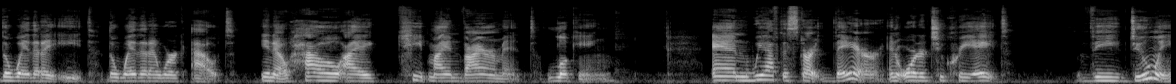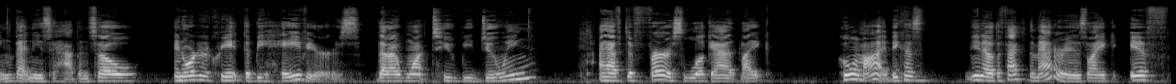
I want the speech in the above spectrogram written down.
the way that I eat, the way that I work out, you know, how I keep my environment looking. And we have to start there in order to create the doing that needs to happen. So in order to create the behaviors that I want to be doing, I have to first look at like, who am I? Because, you know, the fact of the matter is like, if,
